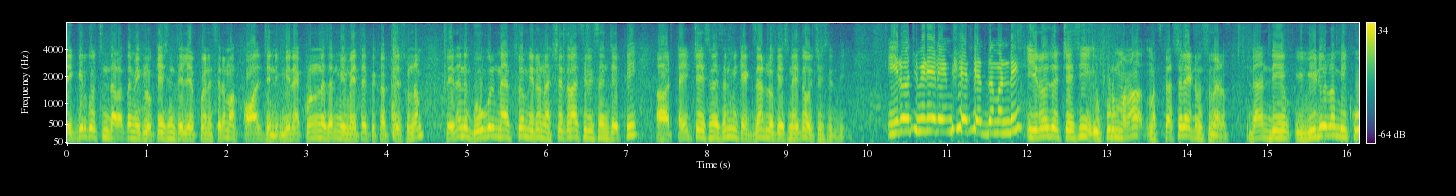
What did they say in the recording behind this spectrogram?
దగ్గరికి వచ్చిన తర్వాత మీకు లొకేషన్ తెలియకపోయినా సరే మాకు కాల్ చేయండి. మీరు ఎక్కడున్నా సరే మేమైతే పికప్ చేసుకున్నాం లేదంటే గూగుల్ మ్యాప్స్లో మీరు నక్షత్ర సిల్క్స్ అని చెప్పి టైప్ చేసినా సరే మీకు ఎగ్జాక్ట్ లొకేషన్ అయితే వచ్చేసింది. ఈ రోజు వీడియోలో ఏం షేర్ చేద్దామండి? ఈ రోజు వచ్చేసి ఇప్పుడు మన స్పెషల్ ఐటమ్స్ మేడం. దాని ఈ వీడియోలో మీకు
